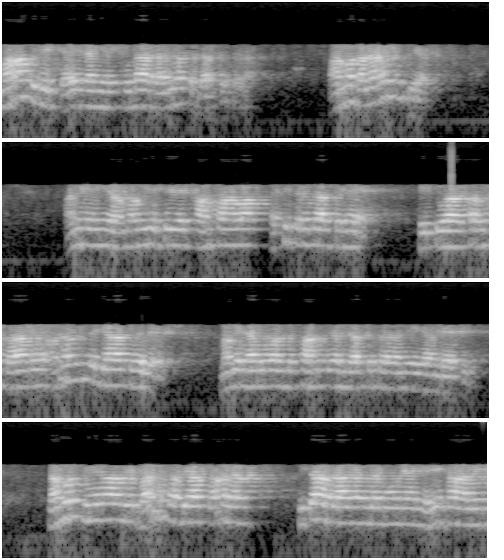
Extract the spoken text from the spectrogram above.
මා පිළිච්ච ඇවිල්ලා මේ කුඩා දරුවක් දැක්ක කළා. අම්මා බලන්නේ කියලා. අනේ මේ අමගේ සියේ කම්පාවක් ඇති කරගත්තේ නැහැ. හිතුවා සංසාරයේ අනන්ත ජාතවල මගේ දරුවන්ට සංකේත දැක්ක කරන්නේ යන්නේ ඇති. නමුත් මේ වාගේ බණ පදයක් අහලා හිතා ගන්න ලැබුණේ මේ කාලේ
